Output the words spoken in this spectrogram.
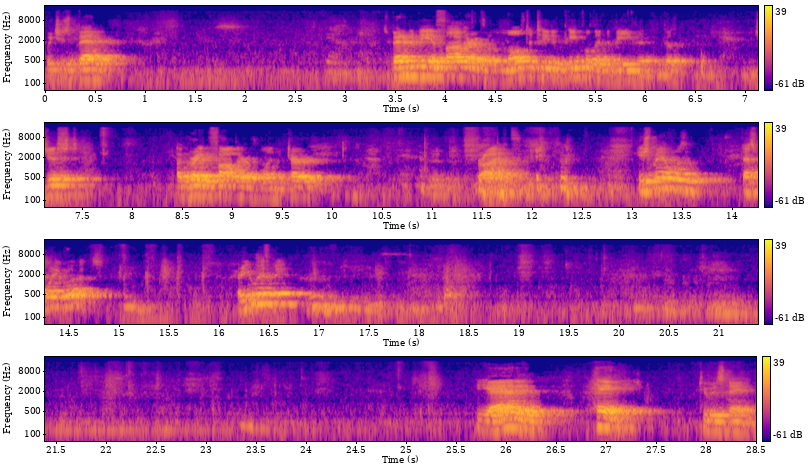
which is better. It's better to be a father of a multitude of people than to be the, the just a great father of one turd. Right? Ishmael wasn't, that's what he was. Are you with me? He added He to his name.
